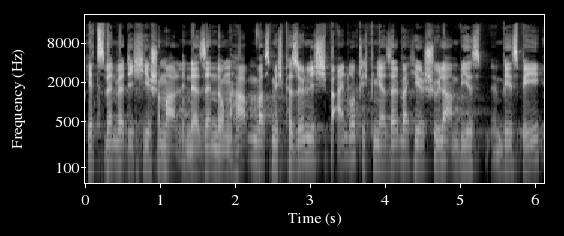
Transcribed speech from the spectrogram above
Jetzt, wenn wir dich hier schon mal in der Sendung haben, was mich persönlich beeindruckt, ich bin ja selber hier Schüler am BSB,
